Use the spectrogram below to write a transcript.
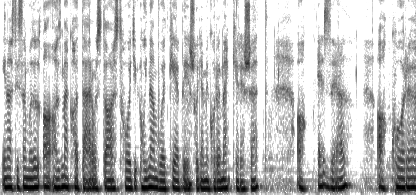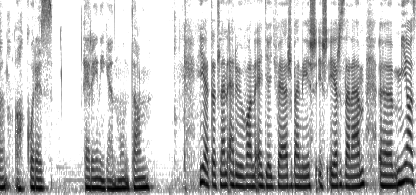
én azt hiszem, hogy az, az meghatározta azt, hogy, hogy nem volt kérdés, hogy amikor ő megkeresett a, ezzel, akkor, akkor ez, erre én igen mondtam. Hihetetlen erő van egy-egy versben, és, és érzelem. Mi az,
